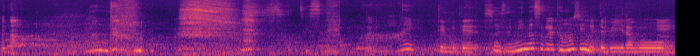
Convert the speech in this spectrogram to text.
普段。なんだろうそうですねあ入ってみてそうですねみんなすごい楽しんでて B ラボを、うんうん。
